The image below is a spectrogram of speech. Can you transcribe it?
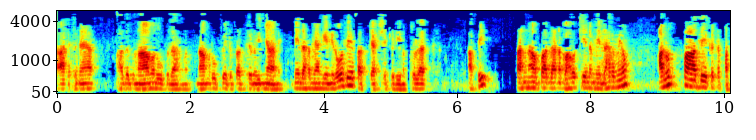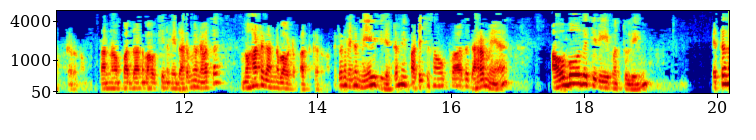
ආයතනය හදපු නාම රූප ධර්ම නාම රූපයට ප්‍රත්‍ය වෙන විඥානය මේ ධර්මයන්ගේ Nirodhe ප්‍රත්‍යක්ෂ කිරීම තුළ අපි සංහා උපාදාන භව කියන මේ ධර්මය අනුත්පාදයකටපත් කරනවා. සංහා උපාදාන භව කියන මේ ධර්මය නැවත නොහට ගන්න බවට පත් කරනවා. එතකොට මෙන්න මේ විදිහට මේ පටිච්චසමුප්පාද ධර්මය අවබෝධ කිරීම තුළින් එතන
